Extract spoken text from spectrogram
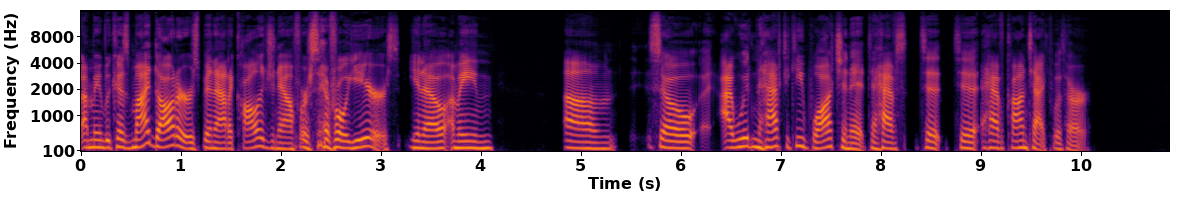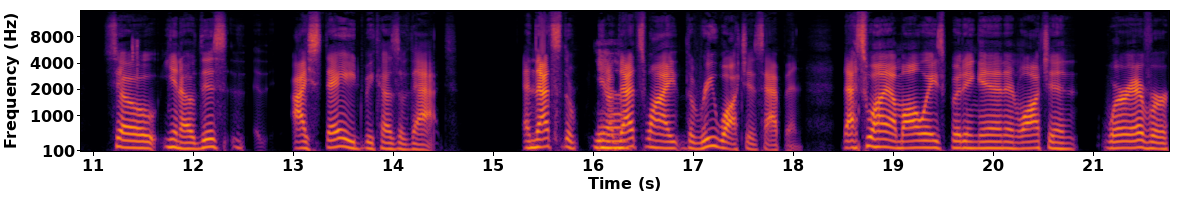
I mean because my daughter has been out of college now for several years, you know. I mean um so I wouldn't have to keep watching it to have to to have contact with her. So, you know, this I stayed because of that. And that's the you Yeah. know, that's why the rewatches happen. That's why I'm always putting in and watching wherever.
